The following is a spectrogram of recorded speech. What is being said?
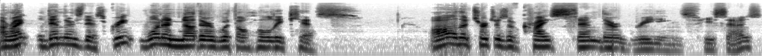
All right, and then there's this greet one another with a holy kiss. All the churches of Christ send their greetings, he says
